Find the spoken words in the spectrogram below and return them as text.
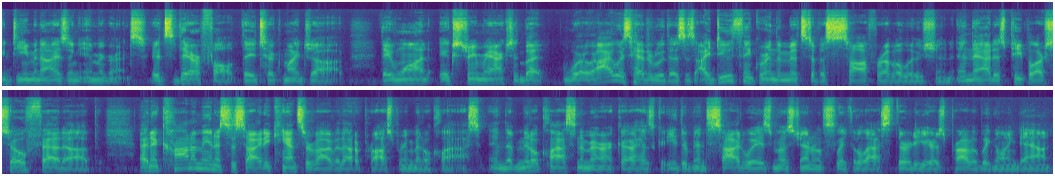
demonizing immigrants. It's their fault. They took my job. They want extreme reaction. But where I was headed with this is I do think we're in the midst of a soft revolution, and that is people are so fed up. An economy and a society can't survive without a prospering middle class. And the middle class in America has either been sideways most generously for the last 30 years, probably going down.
